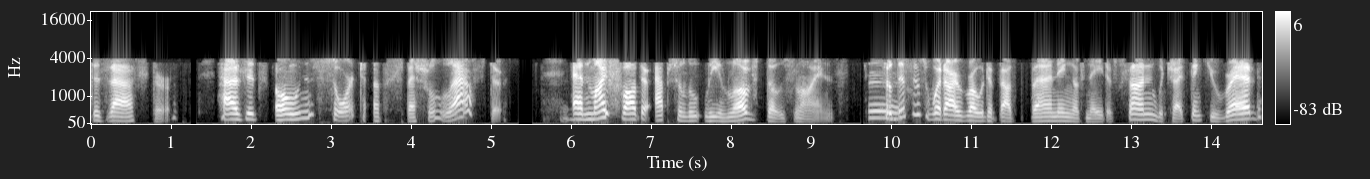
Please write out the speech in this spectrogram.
disaster has its own sort of special laughter. And my father absolutely loved those lines. So Mm. this is what I wrote about the banning of native son, which I think you read.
